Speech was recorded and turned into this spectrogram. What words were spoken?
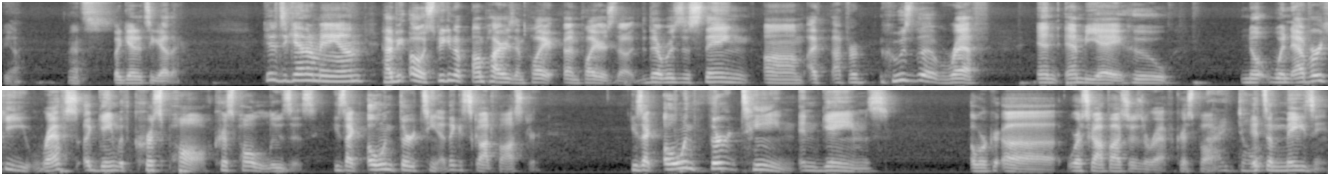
Yeah. That's but get it together. get it together, man. Have you? Oh, speaking of umpires and play and players, though, there was this thing. Um, I I for, who's the ref in NBA who, no, whenever he refs a game with Chris Paul, Chris Paul loses. He's like 0 13. I think it's Scott Foster. He's like 0 13 in games. Where, uh, where Scott Foster is a ref, Chris Paul. I don't- It's amazing.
